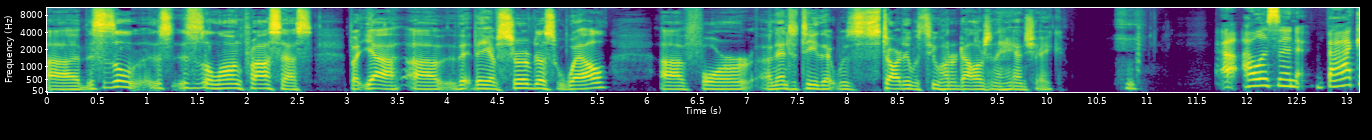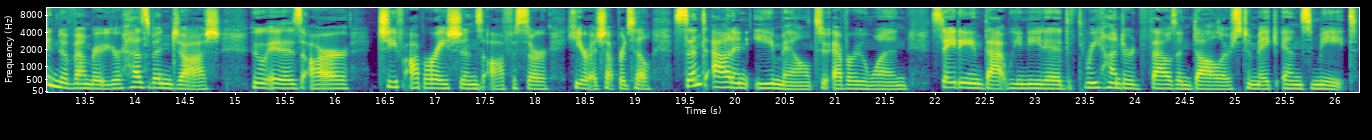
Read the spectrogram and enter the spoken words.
Uh, this is a this, this is a long process, but yeah, uh, they, they, have served us well uh, for an entity that was started with $200 in a handshake. Allison, back in November, your husband Josh, who is our chief operations officer here at Shepherd's Hill, sent out an email to everyone stating that we needed $300,000 to make ends meet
